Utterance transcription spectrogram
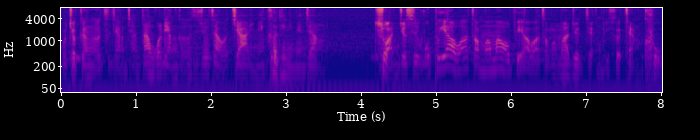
我就跟儿子这样讲，但我两个儿子就在我家里面客厅里面这样转，就是我不要，我要找妈妈，我不要，我要找妈妈，就这样一个这样哭。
